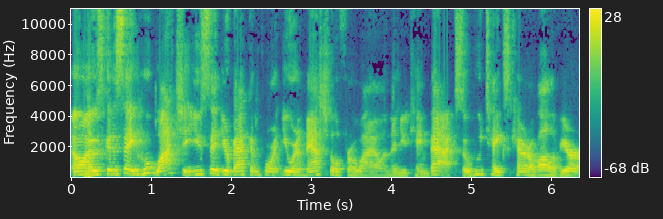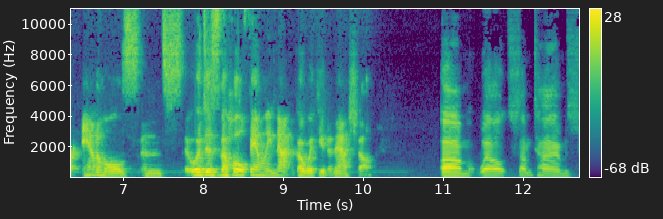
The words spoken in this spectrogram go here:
Oh, I was going to say, who watch it? You said you're back and forth. You were in Nashville for a while, and then you came back. So, who takes care of all of your animals, and s- or does the whole family not go with you to Nashville? Um, well, sometimes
